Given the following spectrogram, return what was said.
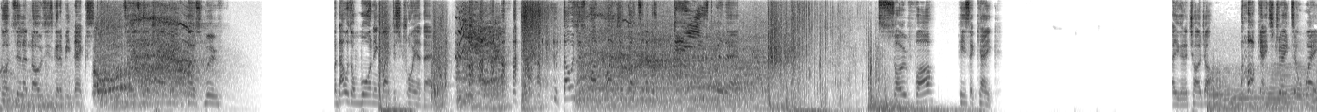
Godzilla knows he's gonna be next, so he's gonna try and make the first move. But that was a warning by Destoroyah there. that was just one punch and Godzilla got dazed with it. So far, piece of cake. Are you gonna charge up? Okay, straight away.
